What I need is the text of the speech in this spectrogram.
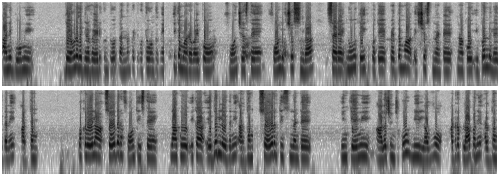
అని భూమి దేవుడి దగ్గర వేడుకుంటూ దండం పెట్టుకుంటూ ఉంటుంది. ఇక మరోవైపు ఫోన్ చేస్తే ఫోన్ లిఫ్ట్ చేస్తుందా? సరే నువ్వు తీయకపోతే పెద్దమ్మ లిఫ్ట్ చేస్తుందంటే నాకు ఇబ్బంది లేదని అర్థం. ఒకవేళ సోదర ఫోన్ తీస్తే నాకు ఇక ఎదురు లేదని అర్థం. సోదర తీస్తుందంటే ఇంకేమీ ఆలోచించుకు నీ లవ్ అటర్ ఫ్లాప్ అని అర్థం.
